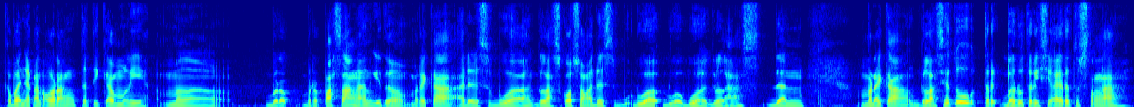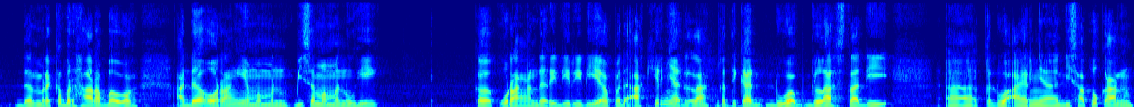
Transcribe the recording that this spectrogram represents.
kebanyakan orang ketika melihat me, ber, berpasangan gitu, mereka ada sebuah gelas kosong, ada sebu, dua dua buah gelas dan mereka gelasnya tuh ter, baru terisi air itu setengah dan mereka berharap bahwa ada orang yang memen bisa memenuhi kekurangan dari diri dia pada akhirnya adalah ketika dua gelas tadi uh, kedua airnya disatukan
